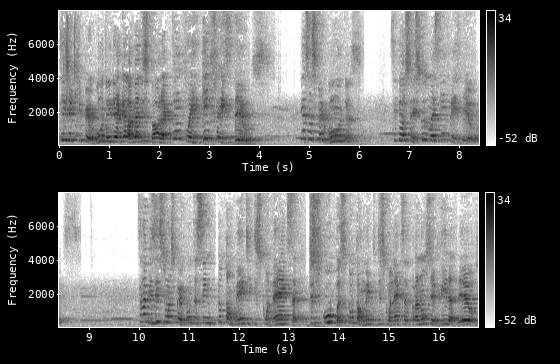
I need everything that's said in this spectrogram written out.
tem gente que pergunta, ainda é aquela velha história, quem foi, quem fez Deus? Tem essas perguntas. Se Deus fez tudo, mas quem fez Deus? Sabe, existem umas perguntas assim totalmente desconexas, desculpas totalmente desconexas para não servir a Deus.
